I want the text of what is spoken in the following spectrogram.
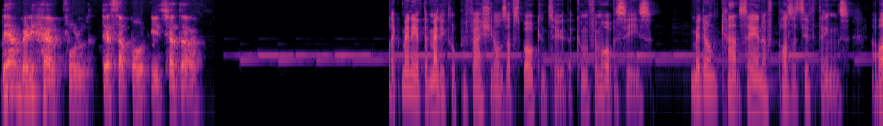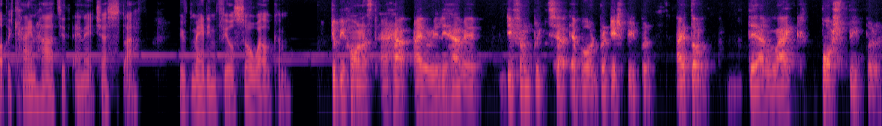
They are very helpful. They support each other. Like many of the medical professionals I've spoken to that come from overseas, Midun can't say enough positive things about the kind hearted NHS staff who've made him feel so welcome. To be honest, I have I really have a different picture uh, about British people. I thought they are like posh people.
